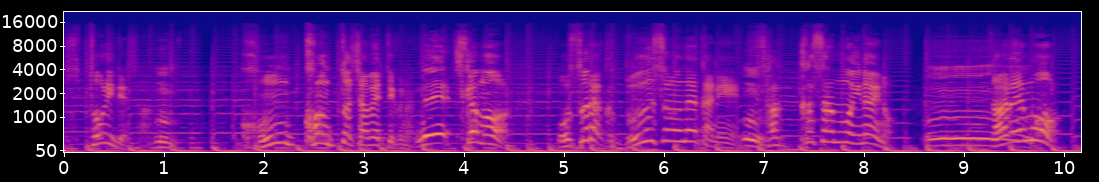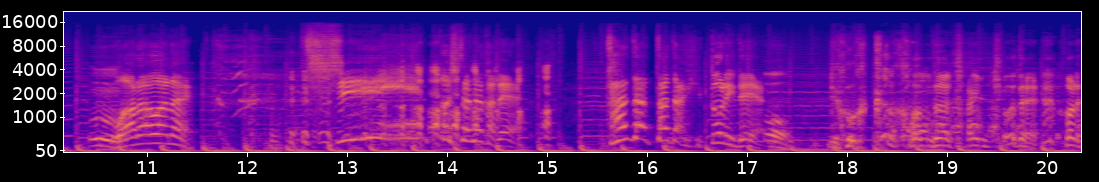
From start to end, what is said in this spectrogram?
一人でさうん。コンコンと喋っていくの。ね。しかもおそらくブースの中にうん。作家さんもいないの、誰もうん。笑わない、シーンとした中でただただ一人でよくこんな環境で俺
